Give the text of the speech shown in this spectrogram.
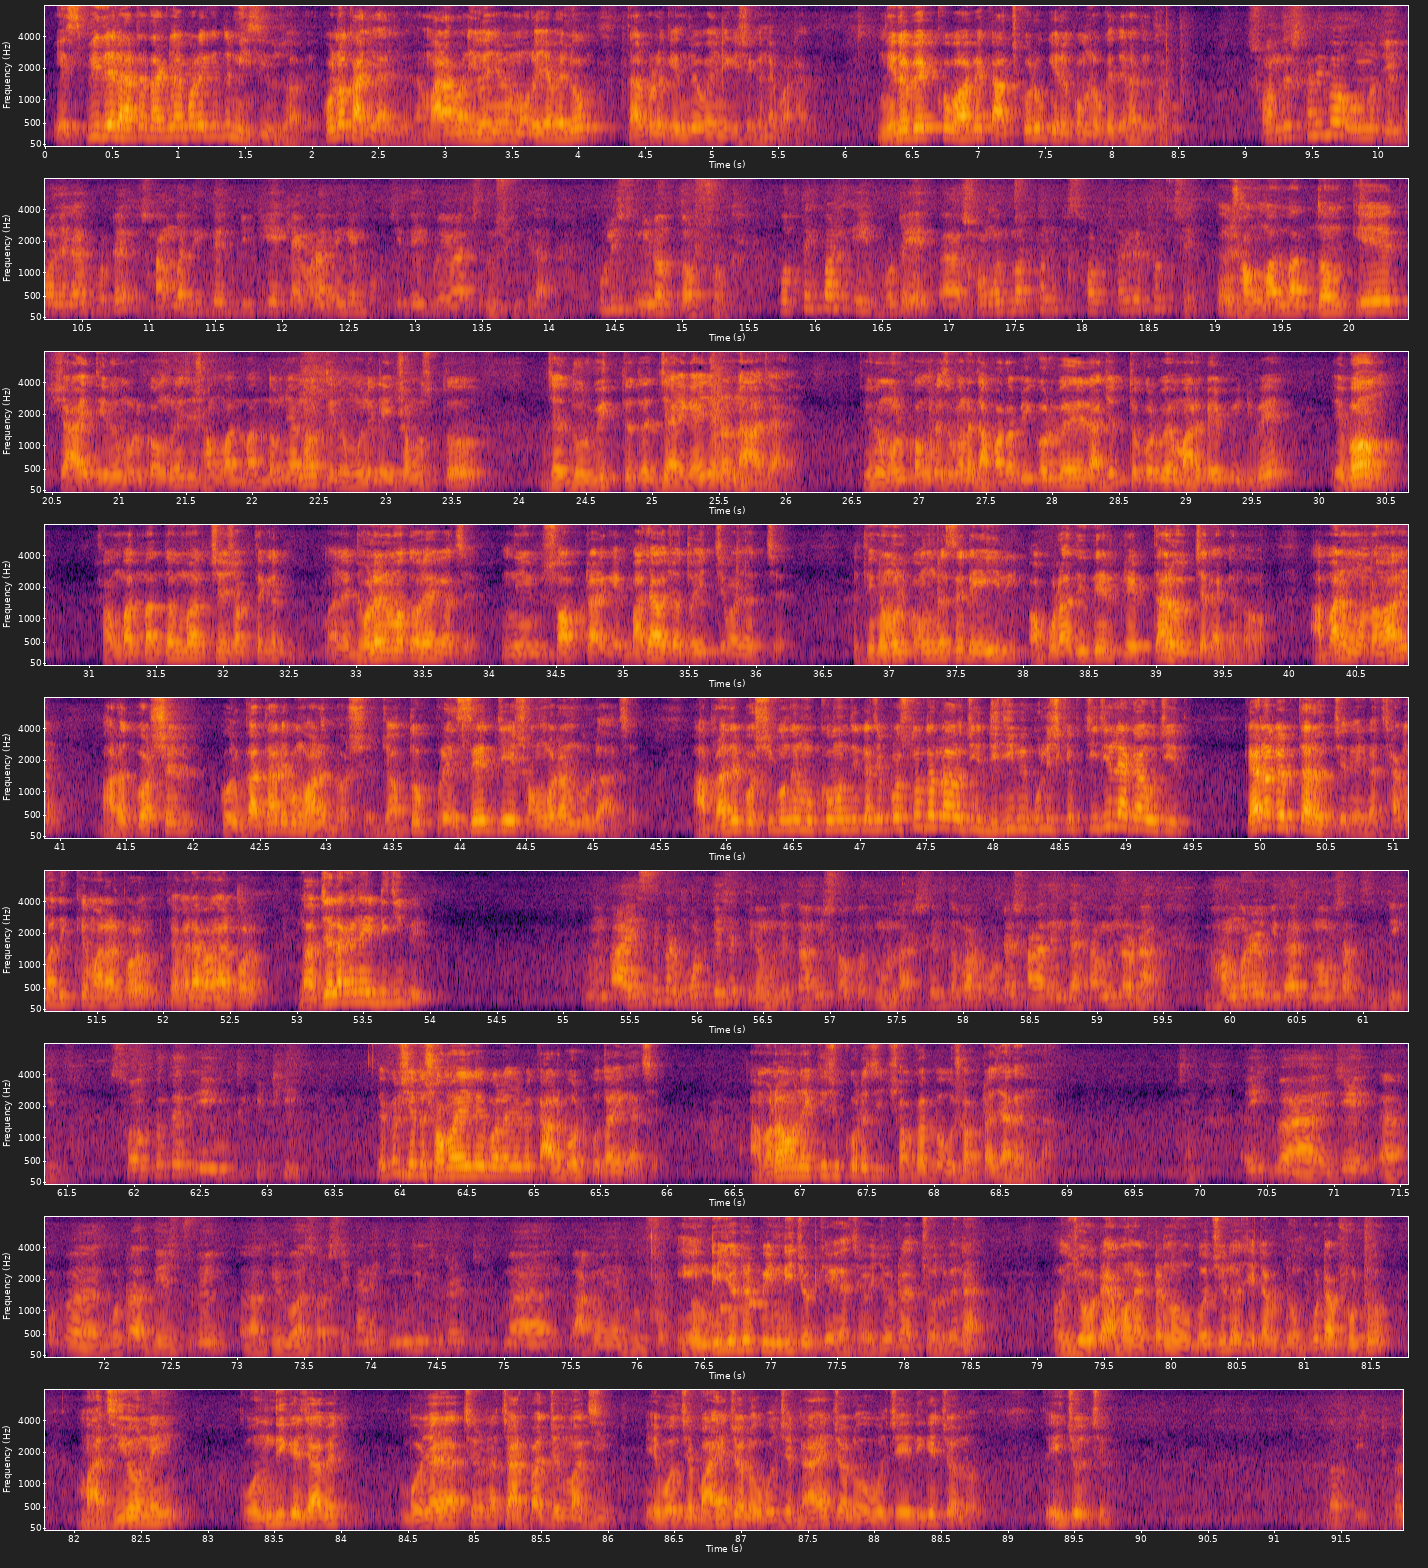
এসপিদের হাতে থাকলে পরে কিন্তু মিসইউজ হবে। কোনো কাজে আসবে না। মারামারি হয়ে যাবে মরে যাবে লোক তারপরে কেন্দ্রীয় বাহিনীকে সেখানে পাঠাবে। নিরপেক্ষভাবে কাজ করুক এরকম লোকেদের হাতে থাকুক। সন্দেশখালী বা অন্য যে কোনো জায়গায় ভোটে সাংবাদিকদের পিটিয়ে ক্যামেরা ভেঙে বকচিতে ঘুরে বেড়াচ্ছে দুষ্কৃতীরা। পুলিশ নীরব দর্শক। প্রত্যেকবার এই ভোটে সংবাদ মাধ্যম কি সব টার্গেট হচ্ছে? সংবাদ মাধ্যমকে চায় তৃণমূল কংগ্রেস সংবাদ মাধ্যম যেন তৃণমূলের এই সমস্ত যে দুর্বৃত্তদের জায়গায় যেন না যায়। তৃণমূল কংগ্রেস ওখানে দাপাদাপি করবে রাজত্ব করবে মারবে পিটবে। এবং সংবাদ মাধ্যম হচ্ছে সব থেকে মানে ঢোলের মতো হয়ে গেছে। সব টার্গেট বাজাও যত ইচ্ছে বাজাচ্ছে। তৃণমূল কংগ্রেসের এই অপরাধীদের গ্রেপ্তার হচ্ছে না কেন? আমার মনে হয় ভারতবর্ষের, কলকাতার এবং ভারতবর্ষের যত প্রেসের যে সংগঠনগুলো আছে, আপনাদের পশ্চিমবঙ্গের মুখ্যমন্ত্রীর কাছে প্রশ্ন তোলা উচিত ডিজিপি পুলিশকে চিঠি লেখা উচিত, কেন গ্রেপ্তার হচ্ছে না এরা? সাংবাদিককে মারার পরও, ক্যামেরা ভাঙার পরও, লজ্জা লাগে না এই ডিজিপি আইএসএফ এর ভোট গেছে তৃণমূলে দাবি শওকত মোল্লার। শেষ ভোটে সারাদিন দেখা মিলল না। ভাঙ্গরের বিধায়ক নৌসাদ সিদ্দিকী। শওকতের এই উক্তি কি ঠিক? দেখুন সে তো সময় এলে বলা যাবে কার ভোট কোথায় গেছে। আমরাও অনেক কিছু করেছি শওকতবাবু সবটা জানেন না। এই যে গোটা দেশ জুড়ে গেরুয়া ঝড় সেখানে ইন্ডিয়া জোটের কি আগামী ভবিষ্যৎ এনডি জোটের পিন্ডি চটকে গেছে ওই জোট আর চলবে না। ওই জোট এমন একটা নৌকো ছিল যেটা নৌকোটা ফুটো মাঝিও নেই কোন দিকে যাবে বোঝা যাচ্ছিল না চার পাঁচজন মাঝি। এ বলছে বাঁয়ে চলো ও বলছে ডায়ে চলো ও বলছে এদিকে চলো। এই চলছে। একটু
